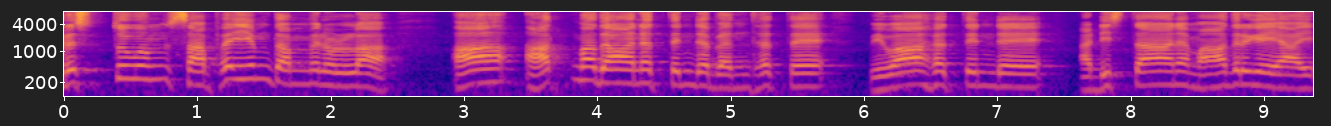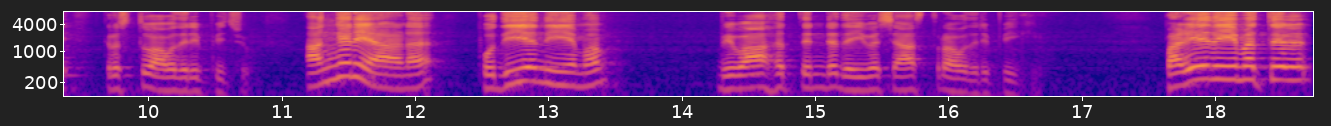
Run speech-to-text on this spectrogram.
ക്രിസ്തുവും സഭയും തമ്മിലുള്ള ആ ആത്മദാനത്തിന്റെ ബന്ധത്തെ വിവാഹത്തിന്റെ അടിസ്ഥാന മാതൃകയായി ക്രിസ്തു അവതരിപ്പിച്ചു. അങ്ങനെയാണ് പുതിയ നിയമം വിവാഹത്തിന്റെ ദൈവശാസ്ത്രം അവതരിപ്പിക്കുക. പഴയ നിയമത്തിൽ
